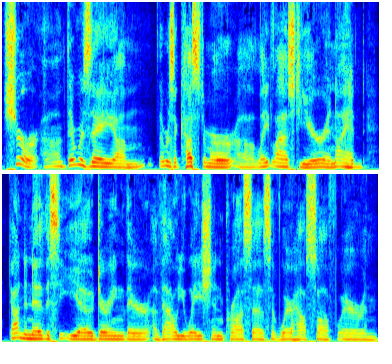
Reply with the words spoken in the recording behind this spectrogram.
Sure. Uh, there was a um, there was a customer uh, late last year, and I had gotten to know the CEO during their evaluation process of warehouse software, and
